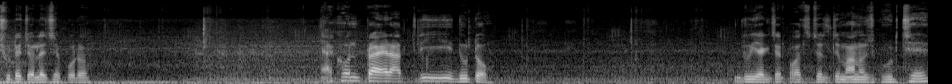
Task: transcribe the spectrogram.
ছুটে চলেছে পুরো। এখন প্রায় রাত্রি দুটো। দুই একজন পথ চলতে মানুষ ঘুরছে।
